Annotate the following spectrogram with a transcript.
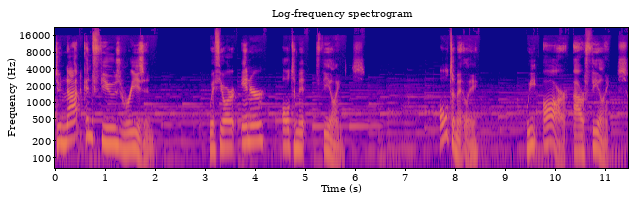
Do not confuse reason with your inner ultimate feelings. Ultimately, we are our feelings.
